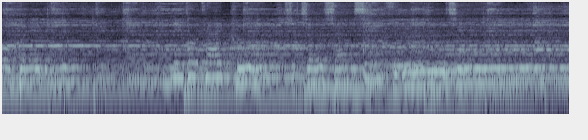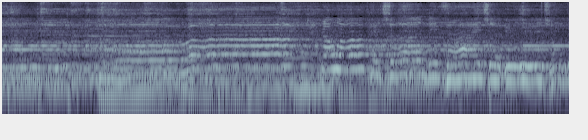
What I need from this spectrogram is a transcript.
回应。你不再哭，试着相信自己。让我陪着你在这雨中旅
